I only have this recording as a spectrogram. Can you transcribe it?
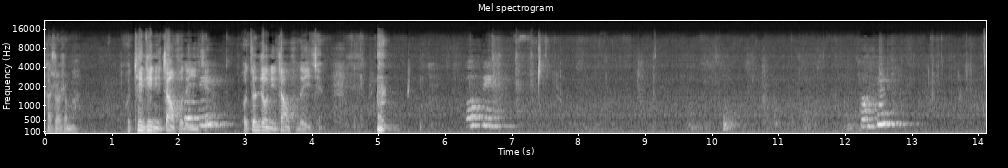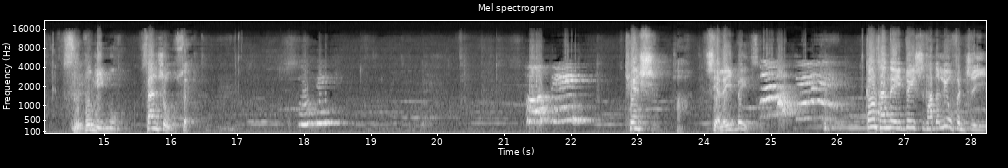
他说什么？我听听你丈夫的意见，我尊重你丈夫的意见。死不瞑目，三十五岁。天使。啊，写了一辈子。刚才那一堆是他的六分之一。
